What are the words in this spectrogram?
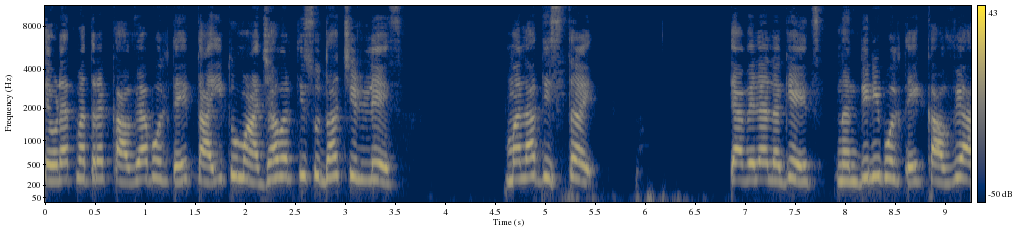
तेवढ्यात मात्र काव्या बोलते ताई तू माझ्यावरती सुद्धा चिडलेस मला दिसतंय. त्यावेळेला लगेच नंदिनी बोलते काव्या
